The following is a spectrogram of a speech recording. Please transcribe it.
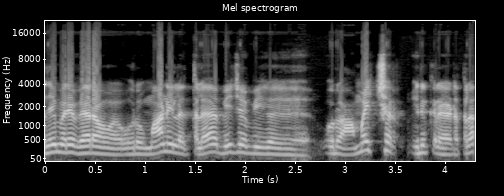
அதே மாதிரி வேற ஒரு மாநிலத்தில் பிஜேபி ஒரு அமைச்சர் இருக்கிற இடத்துல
